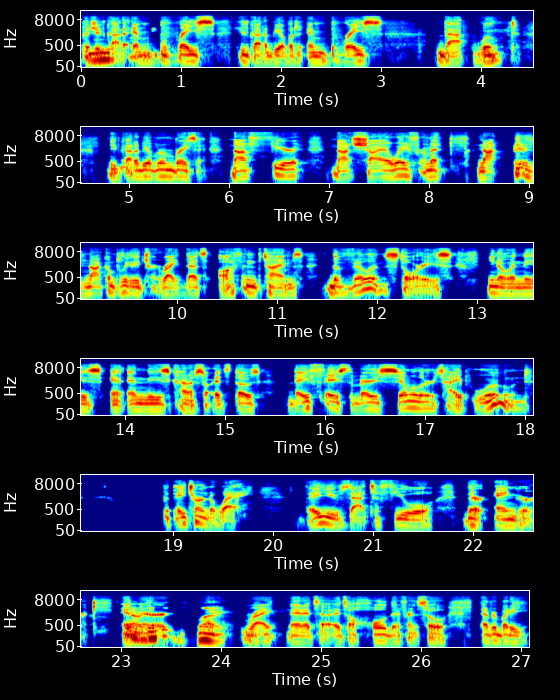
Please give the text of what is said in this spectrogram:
But you've Mhm. got to embrace, you've got to be able to embrace that wound. You've got to be able to embrace it, not fear it, not shy away from it, not not completely turn right. That's oftentimes the villain stories, you know, in these in, in these kind of stories. It's those they faced a very similar type wound, but they turned away. They use that to fuel their anger and Yeah, their right. right and it's a it's a whole different so everybody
